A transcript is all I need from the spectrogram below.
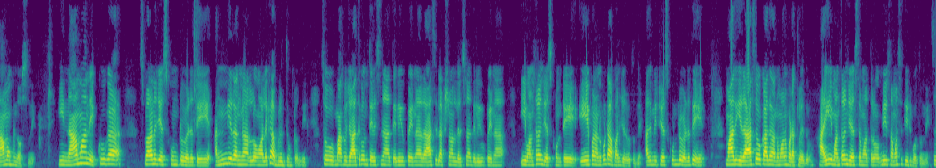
నామం కింద వస్తుంది. ఈ నామాన్ని ఎక్కువగా స్మరణ చేసుకుంటూ వెళితే అన్ని రంగాల్లో వాళ్ళకి అభివృద్ధి ఉంటుంది. సో మాకు జాతకం తెలిసినా తెలియకపోయినా రాశి లక్షణాలు తెలిసినా తెలియకపోయినా ఈ మంత్రం చేసుకుంటే ఏ పని అనుకుంటే ఆ పని జరుగుతుంది. అది మీరు చేసుకుంటూ వెళితే మాది ఈ రాసో కాదు అనుమానం పడట్లేదు. హాయి ఈ మంత్రం చేస్తే మాత్రం మీ సమస్య తీరిపోతుంది. సో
